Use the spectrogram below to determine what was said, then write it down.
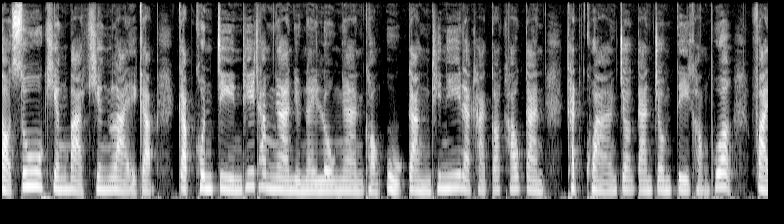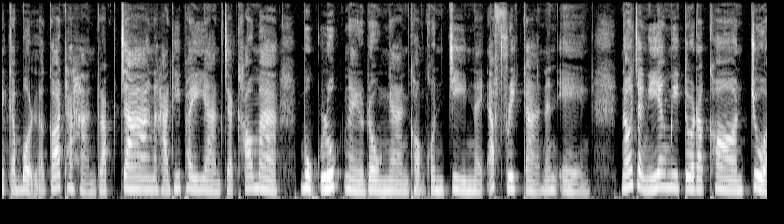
ต่อสู้เคียงบ่าเคียงไหลกับกับคนจีนที่ทำงานอยู่ในโรงงานของอู่กังที่นี่แหละค่ะ ก็เข้ากันขัดขวางจนการโจมตีของพวกฝ่ายกบฏแล้วก็ทหารรับจ้างนะคะ ที่พยายามจะเข้ามาบุกลุกในโรงงานของคนจีนในแอฟริกานั่นเอง นอกจากนี้ยังมีตัวละครจั่ว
